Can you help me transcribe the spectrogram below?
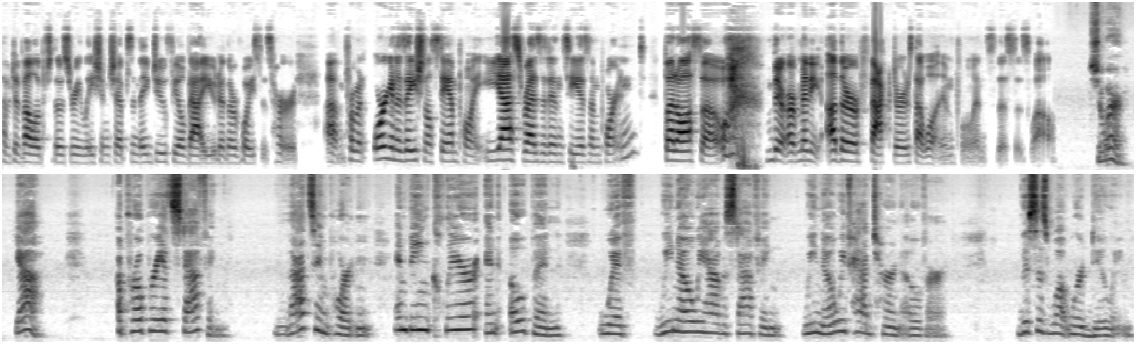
have developed those relationships and they do feel valued and their voice is heard. Um, from an organizational standpoint, yes, residency is important, but also there are many other factors that will influence this as well. Sure. Yeah. Appropriate staffing. That's important. And being clear and open with we know we have a staffing, we know we've had turnover. This is what we're doing.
